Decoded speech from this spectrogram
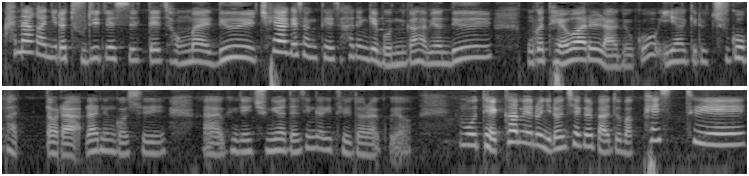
하나가 아니라 둘이 됐을 때 정말 늘 최악의 상태에서 하는 게 뭔가 하면 늘 뭔가 대화를 나누고 이야기를 주고받 더라라는 것을 아, 굉장히 중요하다는 생각이 들더라고요. 뭐 데카메론 이런 책을 봐도 막 패스트에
